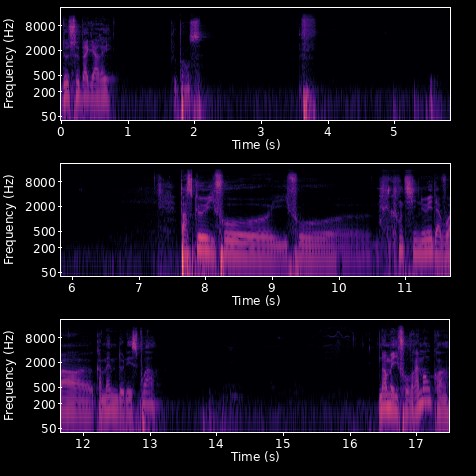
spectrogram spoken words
de se bagarrer, je pense. Parce qu'il faut, il faut euh, continuer d'avoir euh, quand même de l'espoir. Non, mais il faut vraiment, quoi.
